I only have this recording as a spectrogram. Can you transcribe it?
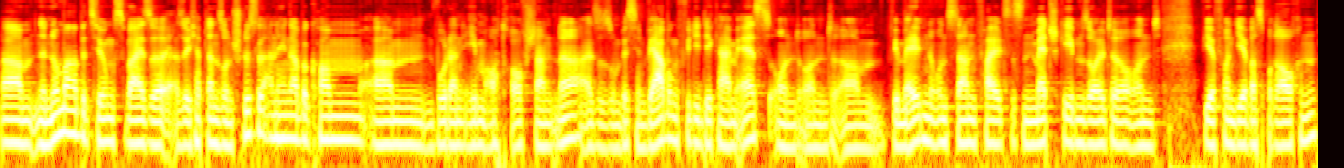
ähm, eine Nummer, beziehungsweise, also ich habe dann so einen Schlüsselanhänger bekommen, ähm, wo dann eben auch drauf stand, ne? Also so ein bisschen Werbung für die DKMS und, und ähm, wir melden uns dann, falls es ein Match geben sollte und wir von dir was brauchen.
